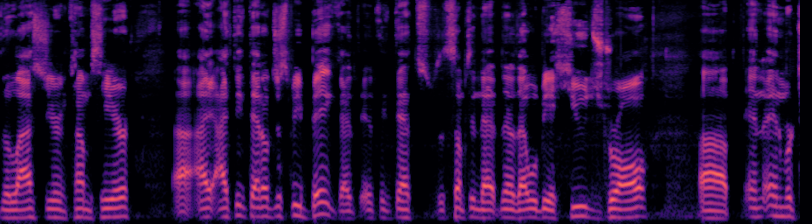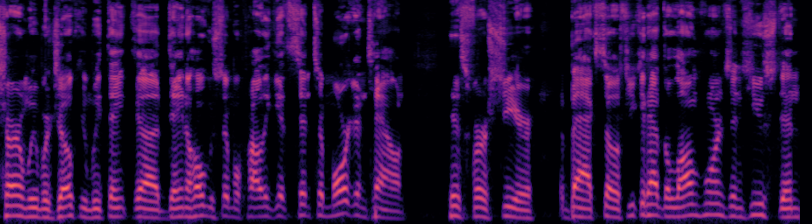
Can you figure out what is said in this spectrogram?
the last year and comes here. Uh, I, I think that'll just be big. I, I think that's something that that will be a huge draw. Uh, and in return, we were joking. We think uh, Dana Holgorsen will probably get sent to Morgantown his first year back. So if you could have the Longhorns in Houston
